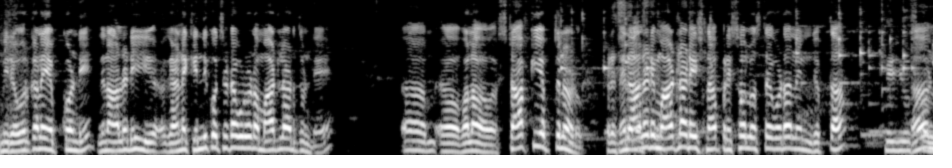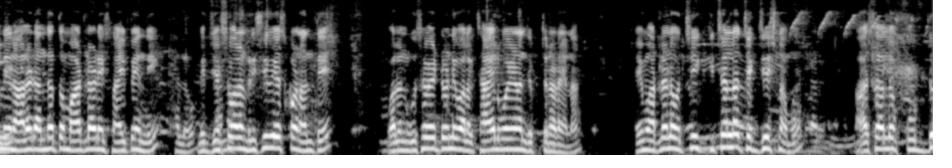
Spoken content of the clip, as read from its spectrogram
మీరు ఎవరికైనా చెప్పుకోండి. నేను ఆల్రెడీ ఆయన కిందికి వచ్చేటప్పుడు కూడా మాట్లాడుతుంటే వాళ్ళ స్టాఫ్కి చెప్తున్నాడు. నేను ఆల్రెడీ మాట్లాడేసిన ప్రెస్ వాళ్ళు వస్తే కూడా నేను చెప్తా. నేను ఆల్రెడీ అందరితో మాట్లాడేసిన అయిపోయింది. హలో మీరు జస్ట్ వాళ్ళని రిసీవ్ చేసుకోండి అంతే. వాళ్ళని కూర్చోబెట్టుండి వాళ్ళకి ఛాయలు పోయని చెప్తున్నాడు ఆయన. మేము అట్లనే వచ్చి కిచెన్లో చెక్ చేసినాము. అసలు ఫుడ్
